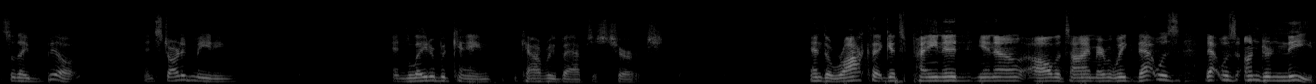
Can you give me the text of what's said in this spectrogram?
So they built and started meeting and later became Calvary Baptist Church. And the rock that gets painted, you know, all the time, every week, that was that was underneath.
